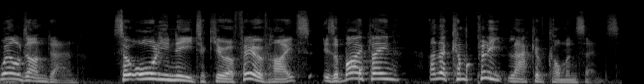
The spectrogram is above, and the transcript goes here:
Well done, Dan. So all you need to cure a fear of heights is a biplane and a complete lack of common sense.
